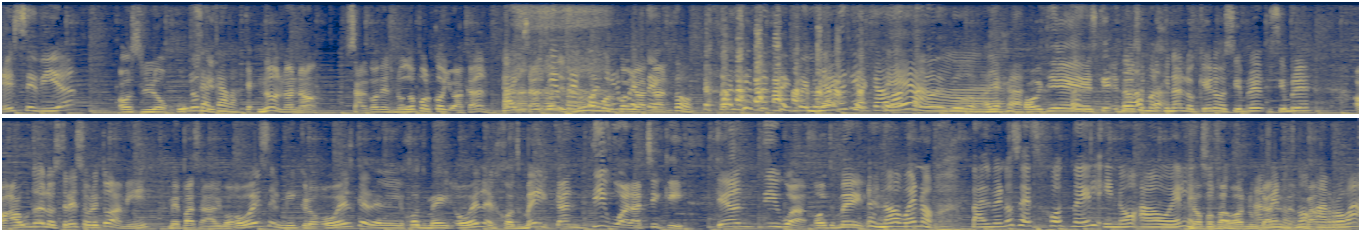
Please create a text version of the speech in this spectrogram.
Ese día, os lo juro Se que, acaba. que- No, no, no. Salgo desnudo por Coyoacán. Ay, Salgo siempre desnudo por Coyoacán. pretexto. Cualquier pretexto. En lugar Ya de se que acaba, sea. salgo desnudo. Ay, ajá. Oye, es que no se imaginan lo quiero. Siempre, siempre a uno de los tres, sobre todo a mí, me pasa algo. O es el micro, o es que del Hotmail, o el, el Hotmail. ¡Qué antigua la chiqui! ¡Qué antigua Hotmail! No, bueno, al menos es Hotmail y no AOL. No, por favor, nunca. Al menos, no, arroba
